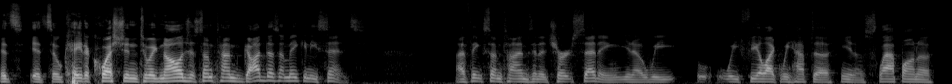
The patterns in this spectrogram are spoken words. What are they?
It's, it's okay to question, to acknowledge that sometimes God doesn't make any sense. I think sometimes in a church setting, you know, we, we feel like we have to, you know, slap on a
